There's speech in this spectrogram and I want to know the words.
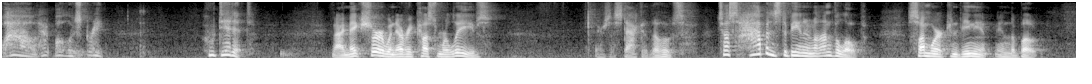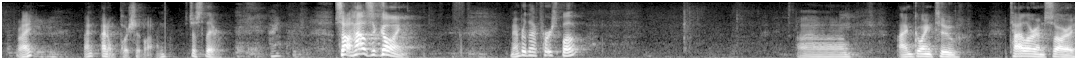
Wow, that boat looks great. Who did it? And I make sure when every customer leaves, there's a stack of those. Just happens to be in an envelope somewhere convenient in the boat, right? I, don't push it on them, it's just there. So, how's it going? Remember that first boat? Um, I'm going to, Tyler, I'm sorry,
